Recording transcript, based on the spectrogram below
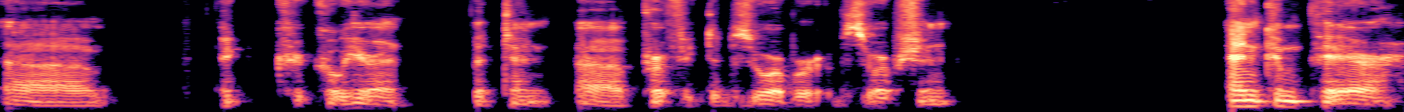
uh, coherent potent, uh, perfect absorber absorption and compare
